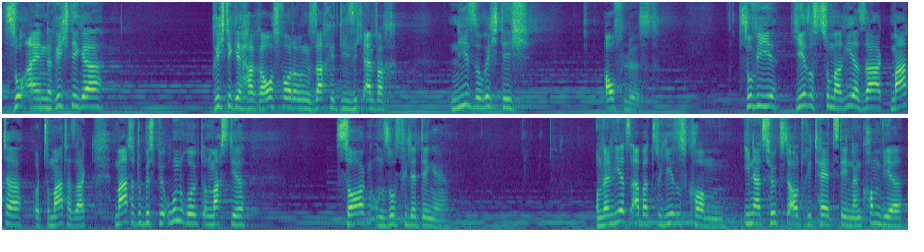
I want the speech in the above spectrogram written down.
so eine richtiger, richtige Herausforderung, Sache, die sich einfach nie so richtig auflöst. So wie Jesus zu Maria sagt, Martha, oder zu Martha sagt, Martha, du bist beunruhigt und machst dir Sorgen um so viele Dinge. Und wenn wir jetzt aber zu Jesus kommen, ihn als höchste Autorität sehen, dann kommen wir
